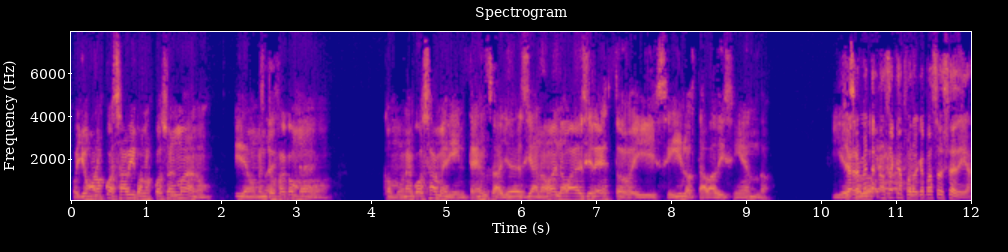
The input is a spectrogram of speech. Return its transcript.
Pues yo conozco a Xavi, conozco a su hermano, y de momento Sí. fue como, como una cosa media intensa. Yo decía, no, él no va a decir esto, y sí, lo estaba diciendo. Y Yo eso realmente lo- no sé qué fue lo que pasó ese día.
